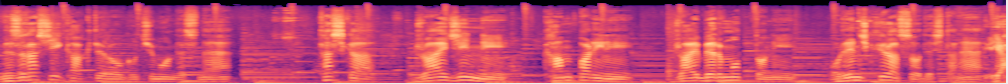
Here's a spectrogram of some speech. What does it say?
珍しいカクテルをご注文ですね確かドライジンにカンパリにドライベルモットにオレンジキュラソーでしたねいや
